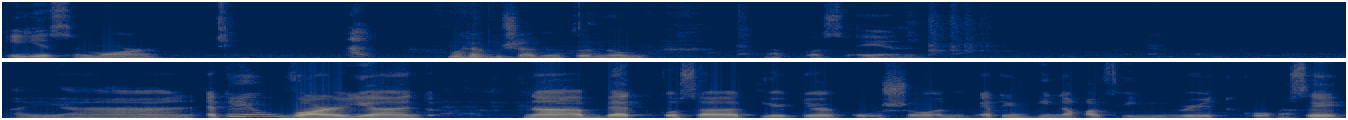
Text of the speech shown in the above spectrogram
ASMR. Wala masyadong tunog. Tapos, ayan. Ayan. Ito yung variant na bet ko sa Tear Tear Cushion. Ito yung pinaka-favorite ko. Kasi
